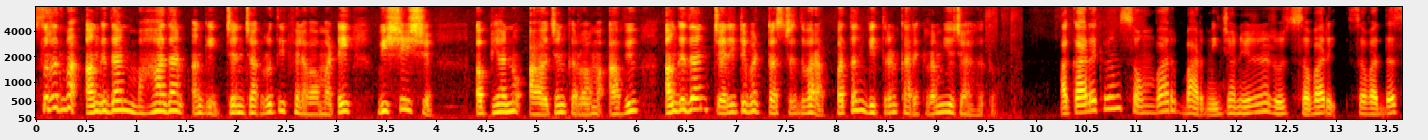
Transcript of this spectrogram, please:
સુરતમાં અંગદાન, મહાદાન અંગે જનજાગૃતિ ફેલાવવા માટે વિશેષ અભિયાનનું આયોજન કરવામાં આવ્યું. અંગદાન ચેરિટેબલ ટ્રસ્ટ દ્વારા પતંગ વિતરણ કાર્યક્રમ યોજાયો હતો. આ કાર્યક્રમ સોમવાર બારમી જાન્યુઆરીના રોજ સવારે સવા દસ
